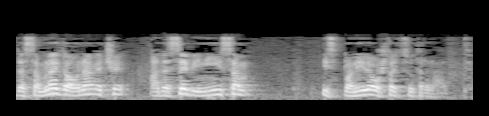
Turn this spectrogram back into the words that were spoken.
da sam legao na veče, a da sebi nisam isplanirao šta ću sutra raditi.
